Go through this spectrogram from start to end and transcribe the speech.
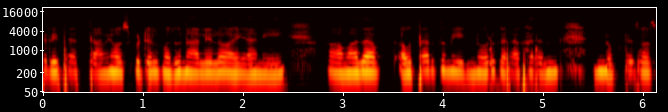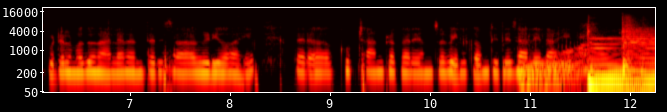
तर इथे आत्ता आम्ही हॉस्पिटलमधून आलेलो आहे आणि माझा अवतार तुम्ही इग्नोर करा कारण नुकतेच हॉस्पिटलमधून आल्यानंतरचा व्हिडिओ आहे. तर खूप छान प्रकारे आमचं वेलकम तिथे झालेलं आहे.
